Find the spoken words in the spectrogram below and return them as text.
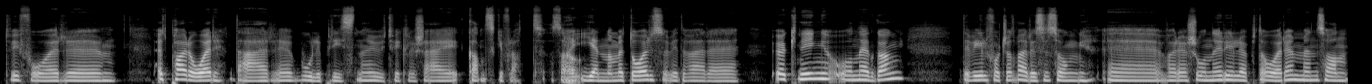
At vi får eh, et par år der eh, boligprisene utvikler seg ganske flatt. Altså ja. gjennom et år så vil det være økning og nedgang. Det vil fortsatt være sesongvariasjoner eh, i løpet av året, men sånn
